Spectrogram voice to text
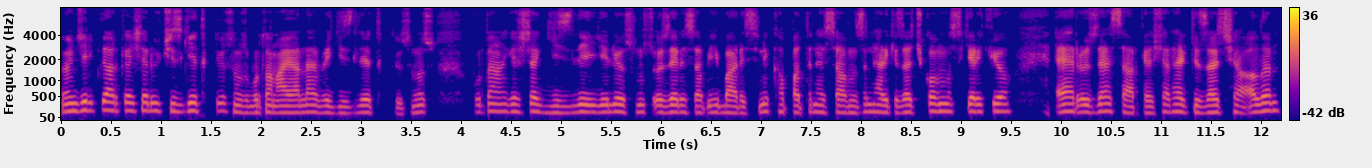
Öncelikle arkadaşlar 3 çizgiye tıklıyorsunuz. Buradan ayarlar ve gizliye tıklıyorsunuz. Buradan arkadaşlar gizliye geliyorsunuz özel hesap ibaresini kapatın. Hesabınızın herkese açık olması gerekiyor. Eğer özelse arkadaşlar herkese açığa alın.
